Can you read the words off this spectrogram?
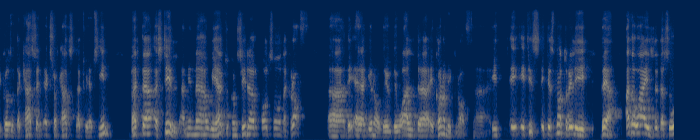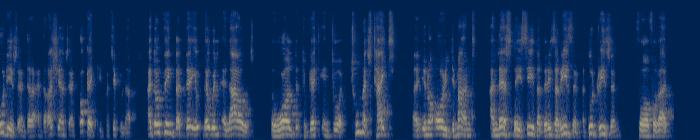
because of the cuts and extra cuts that we have seen. But still, I mean, we have to consider also the growth uh, the uh, you know the, the world uh, economic growth. It, it, it is it is not really there. Otherwise, the, Saudis and the, and the Russians and OPEC in particular, I don't think that they, they will allow the world to get into a too much tight you know oil demand unless they see that there is a reason, a good reason for, for that.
